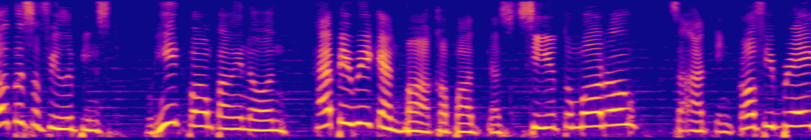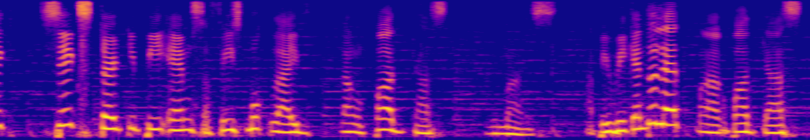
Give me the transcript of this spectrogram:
God bless the Philippines. Purihin po ang Panginoon. Happy weekend mga kapodcast. See you tomorrow sa ating coffee break, 6.30pm sa Facebook Live ng Podcast ni Mans. Happy weekend ulit mga kapodcast.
